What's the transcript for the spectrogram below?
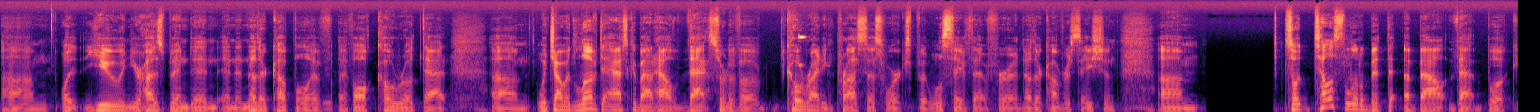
Um, what you and your husband and, and another couple have, have all co-wrote that, um, which I would love to ask about how that sort of a co-writing process works, but we'll save that for another conversation. Um, so tell us a little bit th- about that book,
